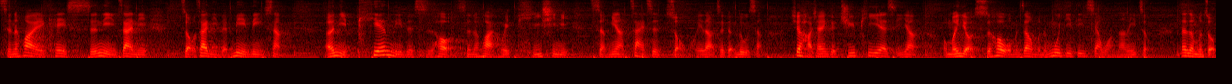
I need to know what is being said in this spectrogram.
神的话语可以使你在你走在你的命令上，而你偏离的时候，神的话会提醒你怎么样再次走回到这个路上，就好像一个 GPS 一样。我们有时候我们在我们的目的地是要往哪里走，但是我们走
